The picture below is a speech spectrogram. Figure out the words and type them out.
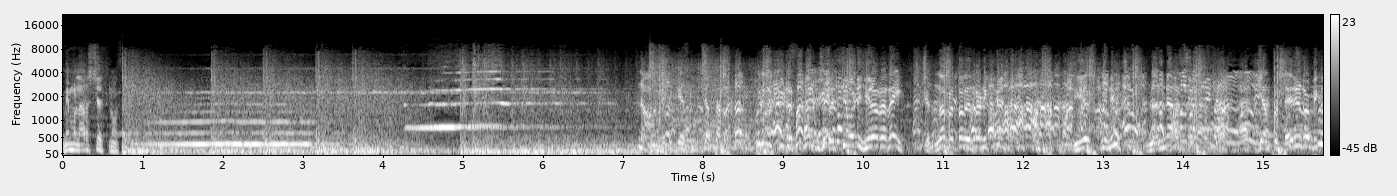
మిమ్మల్ని అరెస్ట్ చేస్తున్నాం సార్ నా మీద కేసు బుక్ చేస్తారా? ప్రతివాడు హీరోరా రేయ్. చిన్న పెద్దలు ఎదురా నీకు డిఎస్పీని నన్ను arrest చేస్తారా? ఎంత ధైర్యం రా మీకు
